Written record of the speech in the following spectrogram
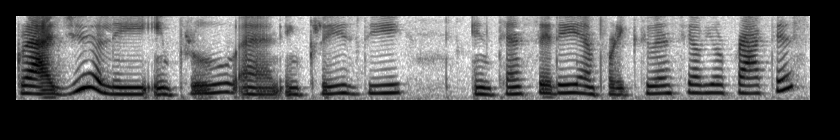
Gradually improve and increase the intensity and frequency of your practice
